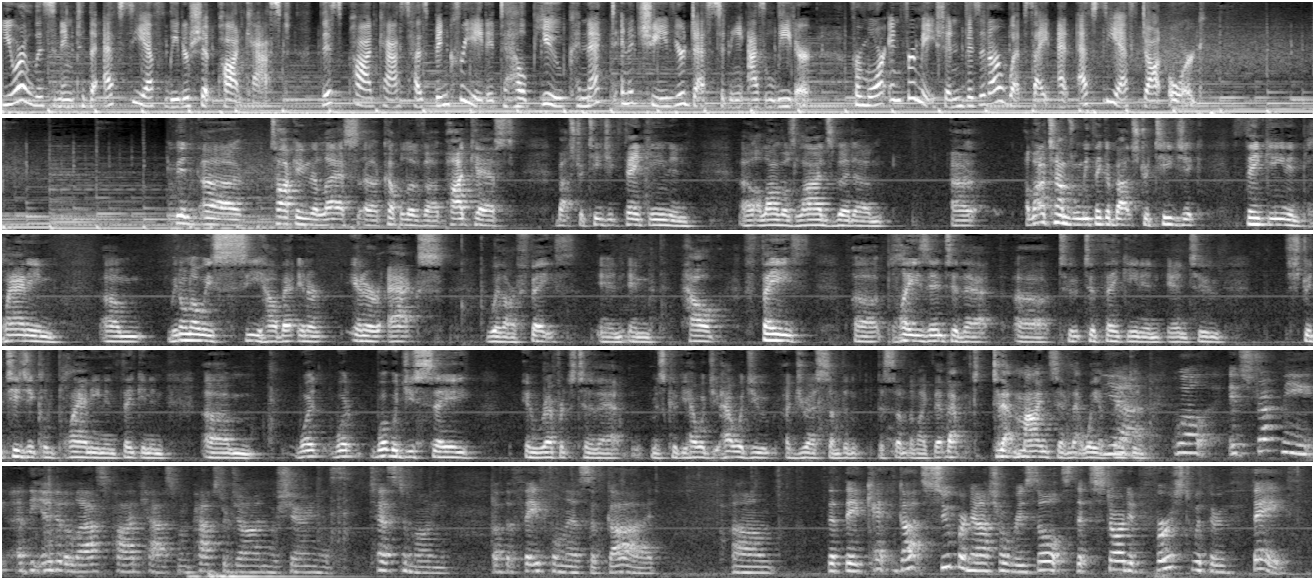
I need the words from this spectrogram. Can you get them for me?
You are listening to the FCF Leadership Podcast. This podcast has been created to help you connect and achieve your destiny as a leader. For more information, visit our website at fcf.org. We've been uh, talking the last uh, couple of uh, podcasts about strategic thinking and uh, along those lines, but um, uh, a lot of times when we think about strategic thinking and planning, um, we don't always see how that inter- interacts with our faith and, and how faith uh, plays into that uh, to, to thinking and, and to strategically planning and thinking. And um, what what what would you say in reference to that, Ms. Cookie? How would you how would you address something to something like that, that to that mindset, that way of Yeah. thinking? Well, it struck me at the end of the last podcast when Pastor John was sharing his testimony of the faithfulness of God, um, that they ca- got supernatural results that started first with their faith,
